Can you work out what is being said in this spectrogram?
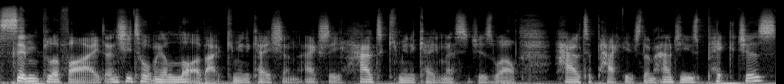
simplified. And she taught me a lot about communication, actually, how to communicate messages well, how to package them, how to use pictures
